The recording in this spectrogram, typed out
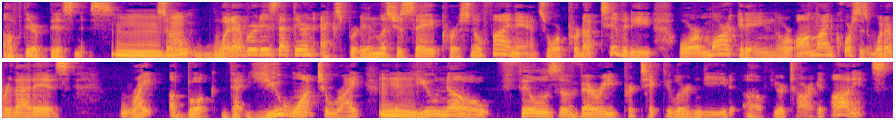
of their business. Mm-hmm. So, whatever it is that they're an expert in, let's just say personal finance or productivity or marketing or online courses, whatever that is, write a book that you want to write mm. that you know fills a very particular need of your target audience.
